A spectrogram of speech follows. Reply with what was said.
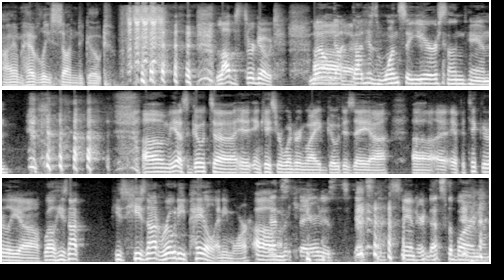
I am heavily sunned goat. Lobster Goat. Well, Uh, got, got his once a year suntan. um, yes, Goat. Uh, in case you're wondering why Goat is a uh, uh, a particularly uh, well, he's not he's he's not roadie pale anymore. Um, That's there it is. That's the standard. That's the bar now.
